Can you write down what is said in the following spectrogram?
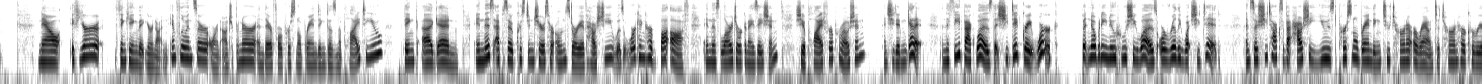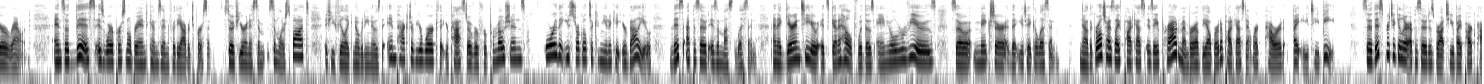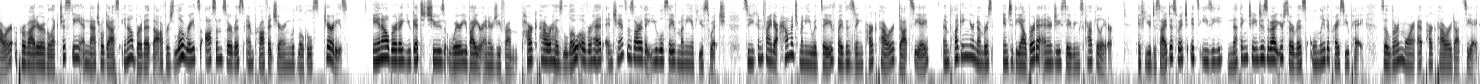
Now, if you're thinking that you're not an influencer or an entrepreneur and therefore personal branding doesn't apply to you, think again. In this episode, Kristen shares her own story of how she was working her butt off in this large organization. She applied for a promotion and she didn't get it. And the feedback was that she did great work, but nobody knew who she was or really what she did. And so she talks about how she used personal branding to turn it around, to turn her career around. And so this is where personal brand comes in for the average person. So if you're in a sim- similar spot, if you feel like nobody knows the impact of your work, that you're passed over for promotions, or that you struggle to communicate your value, this episode is a must listen. And I guarantee you it's going to help with those annual reviews. So make sure that you take a listen. Now, the Girl Tries Life podcast is a proud member of the Alberta Podcast Network powered by ATB. So, this particular episode is brought to you by Park Power, a provider of electricity and natural gas in Alberta that offers low rates, awesome service, and profit sharing with local charities. In Alberta, you get to choose where you buy your energy from. Park Power has low overhead, and chances are that you will save money if you switch. So, you can find out how much money you would save by visiting parkpower.ca and plugging your numbers into the Alberta Energy Savings Calculator. If you decide to switch, it's easy. Nothing changes about your service, only the price you pay. So learn more at parkpower.ca.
